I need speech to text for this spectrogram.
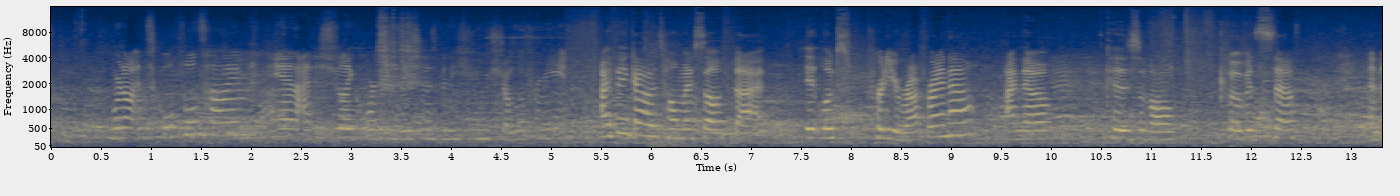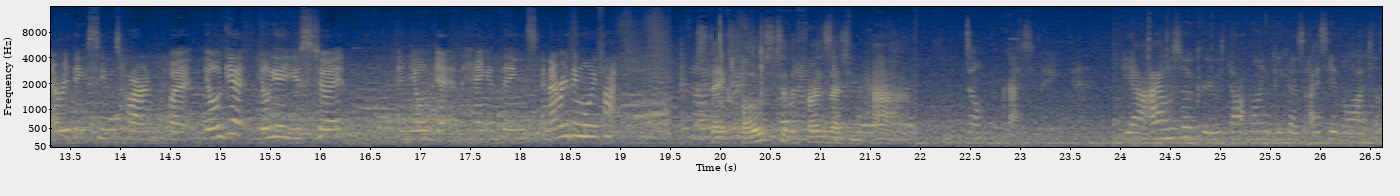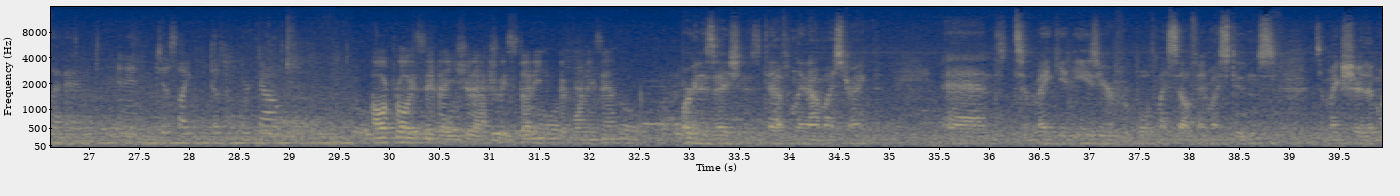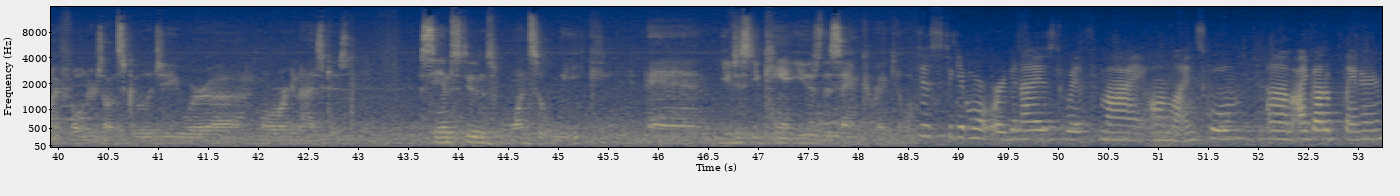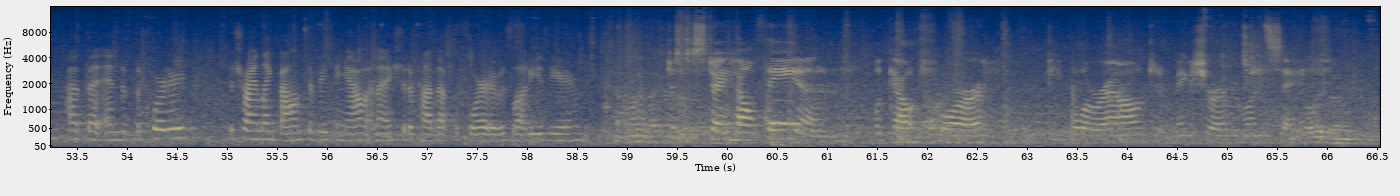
we're not in school full time and I just feel like organization has been a huge struggle for me. I think I would tell myself that it looks pretty rough right now. I know because of all COVID stuff and everything seems hard, but you'll get you'll get used to it and you'll get in the hang of things and everything will be fine. Stay close to the friends that you have. Don't procrastinate. Yeah, I also agree with that one because I save a lot till the end and it just like doesn't work out. I would probably say that you should actually study before an exam. Organization is definitely not my strength. And to make it easier for both myself and my students, to make sure that my folders on Schoology were uh, more organized, because seeing students once a week, and you just you can't use the same curriculum. Just to get more organized with my online school, um, I got a planner at the end of the quarter to try and like balance everything out and I should have had that before. It was a lot easier. Just to stay healthy and look out for people around and make sure everyone's safe.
